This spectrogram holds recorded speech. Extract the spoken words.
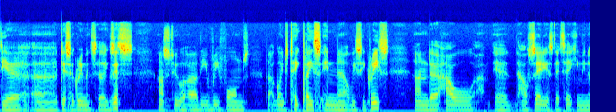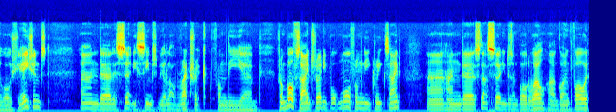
the uh, uh, disagreement still exists as to uh, the reforms that are going to take place in obviously Greece and uh, how serious they're taking the negotiations and there certainly seems to be a lot of rhetoric from the um, from both sides really but more from the Greek side and so that certainly doesn't bode well going forward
